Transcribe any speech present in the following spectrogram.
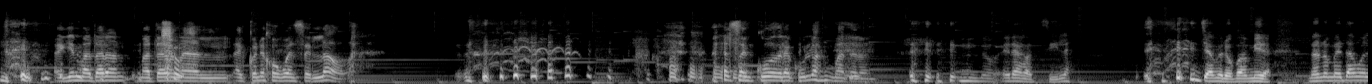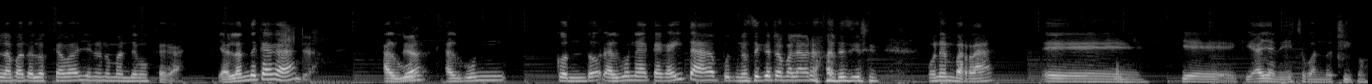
a quién mataron, mataron al, al conejo Wenceslao. al zancudo Draculón mataron. no, era Godzilla. ya, pero pa, mira, no nos metamos en la pata de los caballos y no nos mandemos cagar. Y hablando de cagar, Ya. algún, ¿Ya? algún condor, alguna cagadita, no sé qué otra palabra más decir, una embarrada eh, que, que hayan hecho cuando chicos,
